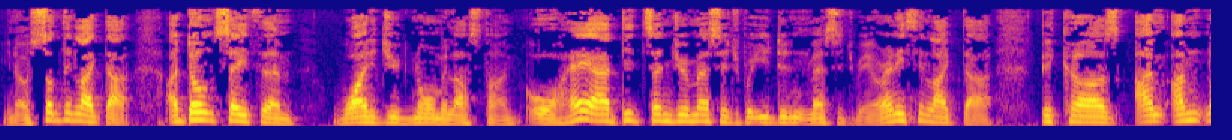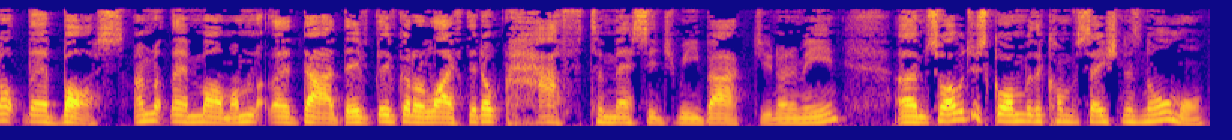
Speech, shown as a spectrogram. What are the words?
You know, something like that. I don't say to them, why did you ignore me last time? Or hey, I did send you a message, but you didn't message me, or anything like that. Because I'm I'm not their boss. I'm not their mom. I'm not their dad. They've they've got a life. They don't have to message me back. Do you know what I mean? Um, so I would just go on with the conversation as normal.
